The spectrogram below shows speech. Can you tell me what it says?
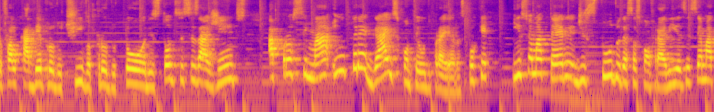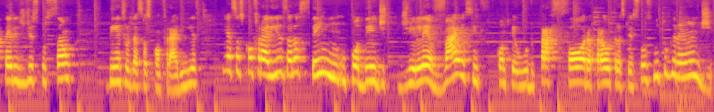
eu falo cadeia produtiva, produtores, todos esses agentes, aproximar e entregar esse conteúdo para elas, porque isso é matéria de estudo dessas confrarias, isso é matéria de discussão dentro dessas confrarias. E essas confrarias, elas têm um poder de, de levar esse conteúdo para fora, para outras pessoas, muito grande.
